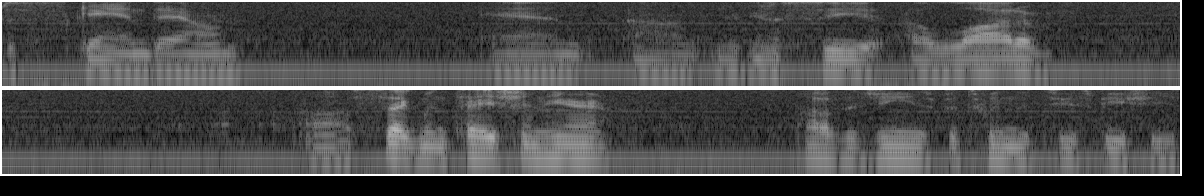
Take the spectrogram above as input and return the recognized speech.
just scan down and um, you're going to see a lot of uh, segmentation here of the genes between the two species.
